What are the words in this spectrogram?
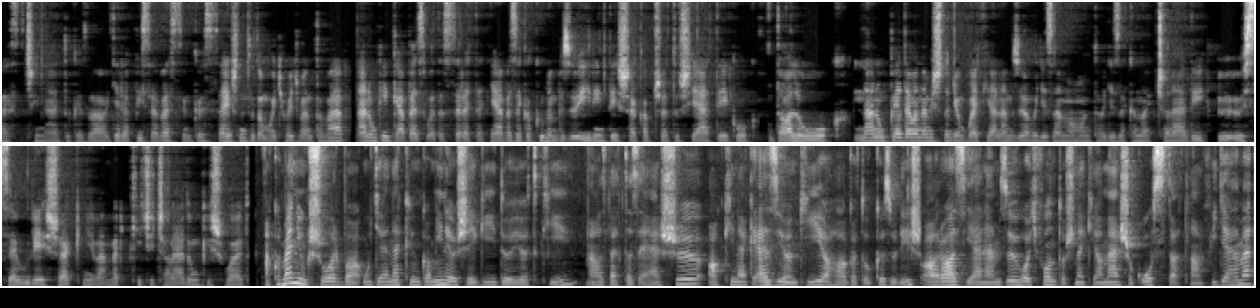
ezt csináltuk, ez a gyere pisze veszünk össze, és nem tudom, hogy hogy van tovább. Nálunk inkább ez volt a szeretet nyelv, ezek a különböző érintéssel kapcsolatos játékok, dalok. Nálunk például nem is nagyon volt jellemző, hogy az Emma mondta, hogy ezek a nagy családi összeülések, nyilván mert kicsi családunk is volt. Akkor menjünk sorba, ugye nekünk a minőségi idő jött ki, az lett az első, akinek ez jön ki a hallgatók közül is, arra az jellemző, jellemző, hogy fontos neki a mások osztatlan figyelme,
